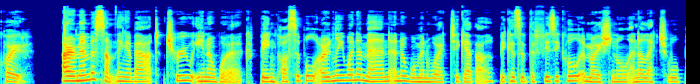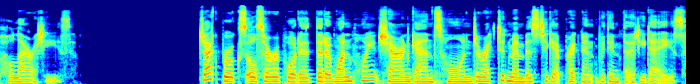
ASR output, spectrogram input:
Quote, I remember something about true inner work being possible only when a man and a woman work together because of the physical, emotional, and intellectual polarities. Jack Brooks also reported that at one point Sharon Gans Horn directed members to get pregnant within 30 days.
